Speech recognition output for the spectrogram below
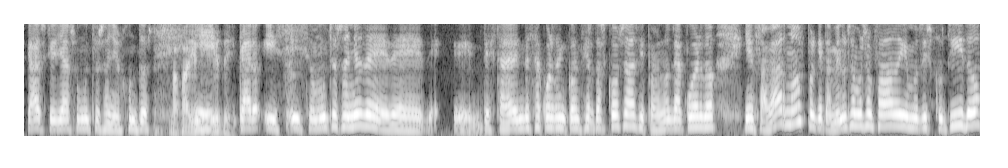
claro, es que ya son muchos años juntos. Va para 17. claro, y, son muchos años de, de, estar en desacuerdo con ciertas cosas y ponernos de acuerdo y enfadarnos, porque también nos hemos enfadado y hemos discutido.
